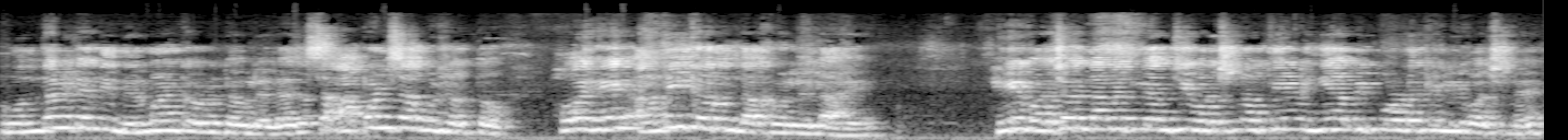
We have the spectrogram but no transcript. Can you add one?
गोंधळ त्यांनी निर्माण करून ठेवलेला आहे जसं आपण सांगू शकतो हो हे आम्ही करून दाखवलेलं आहे. हे वचननाम्यातली आमची वचन होती आणि ही आम्ही पूर्ण केली वचन आहे.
